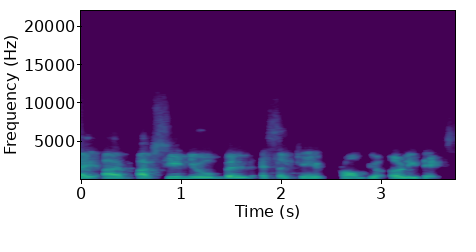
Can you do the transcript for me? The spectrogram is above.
I, I've, I've seen you build SLK from your early days.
